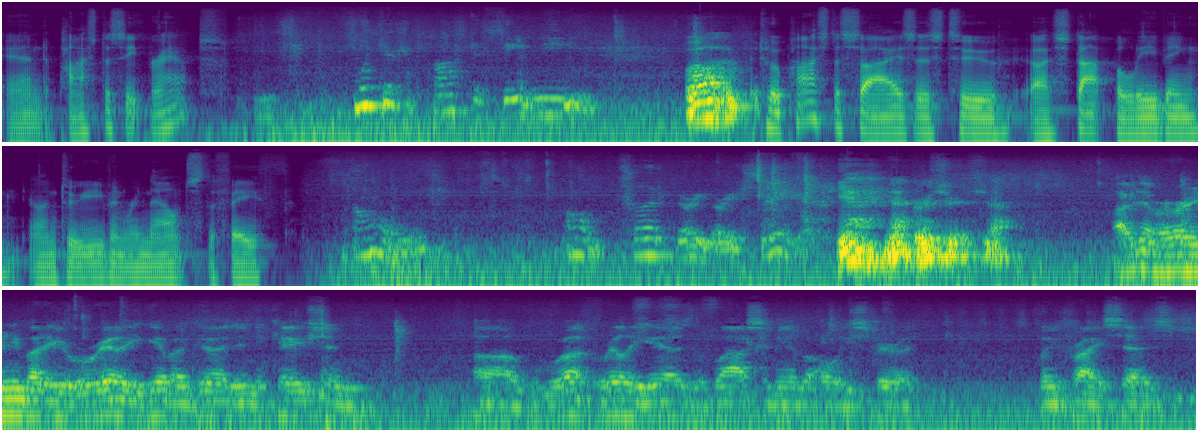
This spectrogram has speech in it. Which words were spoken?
and apostasy perhaps? What does apostasy mean? Well, to apostatize is to uh, stop believing and to even renounce the faith. Oh, oh, so that's very, very serious. Yeah, yeah, very serious, yeah. I've never heard anybody really give a good indication of what really is the blasphemy of the Holy Spirit when Christ says,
